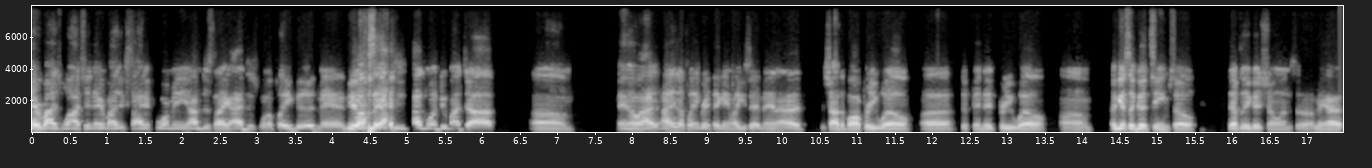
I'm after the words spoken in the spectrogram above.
everybody's watching, everybody's excited for me. I'm just like, I just want to play good, man. You know what I'm saying? I just I just want to do my job. Um, you know, I, I ended up playing great that game, like you said, man. I shot the ball pretty well, uh, defended pretty well um, against a good team. So definitely a good showing. So I mean, I,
